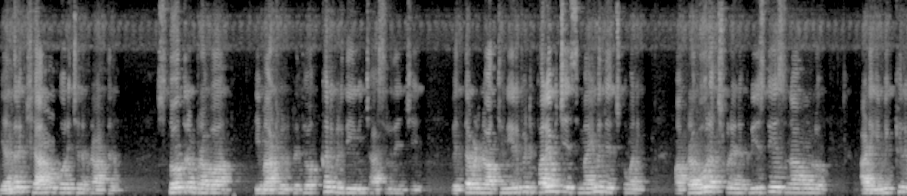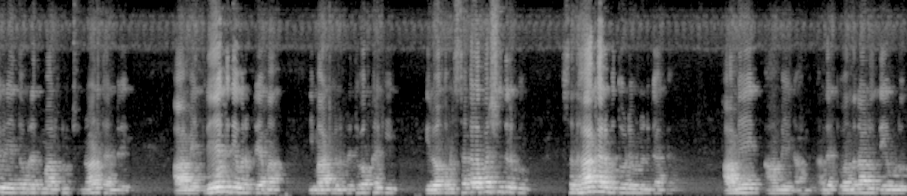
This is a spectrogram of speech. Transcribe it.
మీ అందరి క్షేమం కోరించిన ప్రార్థన. స్తోత్రం ప్రభా. ఈ మాటలను ప్రతి ఒక్కరిని మీరు దీవించి ఆశీర్వదించి విత్తబడిన వాక్యం నీరు పెట్టి చేసి మహిమ తెచ్చుకోమని మా ప్రభు రక్షకుడైన క్రీస్తు నామంలో అడిగి మిక్కిలి వినయంతో బ్రతమాలుకుంటున్నాడు తండ్రి. ఆమె త్రేక దేవుని ప్రేమ ఈ మాటలను ప్రతి ఒక్కరికి ఈ లోకంలో సకల పరిశుద్ధులకు సదాకాలము తోడే ఉండును కాక ఆమెన్ ఆమెన్ ఆమెన్. అందరికి వందనాలు దేవుడు.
